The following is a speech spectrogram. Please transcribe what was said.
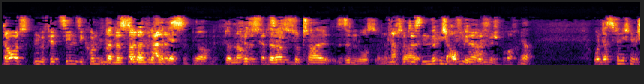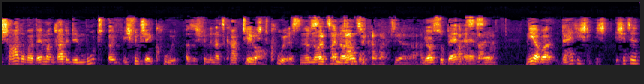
dauert ungefähr 10 Sekunden Und dann das ist es aber auch wieder alles. vergessen. Ja, danach ist, das danach ist es total sinnlos und Danach total, wird nicht aufgegriffen. Ja. Und das finde ich nämlich schade, weil wenn man gerade den Mut, äh, ich finde Jay cool, also ich finde ihn als Charakter Ja. echt cool. Das ist eine Das ist halt so ein. Hat- Ja, so badass. Ne? Nee, aber da hätte ich, ich, ich hätte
